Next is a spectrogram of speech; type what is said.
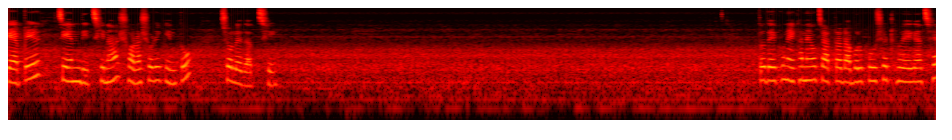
গ্যাপে চেন দিচ্ছি না, সরাসরি কিন্তু চলে যাচ্ছি। তো দেখুন, এখানেও চারটা ডাবল ক্রোশেট হয়ে গেছে।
